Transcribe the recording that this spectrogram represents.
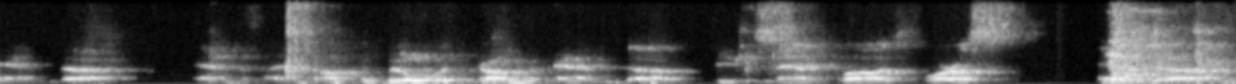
and uh, and, and Uncle Bill would come and uh, be the Santa Claus for us and uh,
